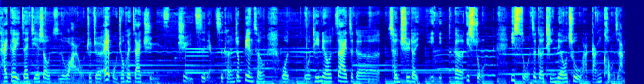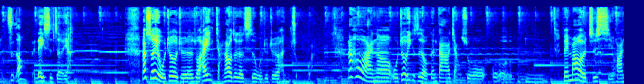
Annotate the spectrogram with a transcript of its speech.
还可以再接受之外，我就觉得，哎，我就会再去。去一次两次，可能就变成我我停留在这个城区的一一呃一所一所这个停留处啊，港口这样子哦，类似这样。那所以我就觉得说，哎，讲到这个词，我就觉得很准。那后来呢，我就一直有跟大家讲说，我嗯，肥猫儿只喜欢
